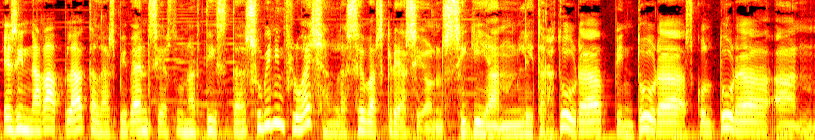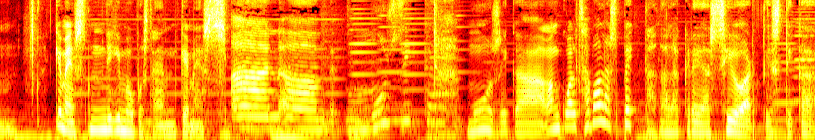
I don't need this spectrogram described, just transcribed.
És innegable que les vivències d'un artista sovint influeixen les seves creacions, sigui en literatura, pintura, escultura, en... Què més? Digui-m'ho vostè, què més? En uh, música... Música, en qualsevol aspecte de la creació artística.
